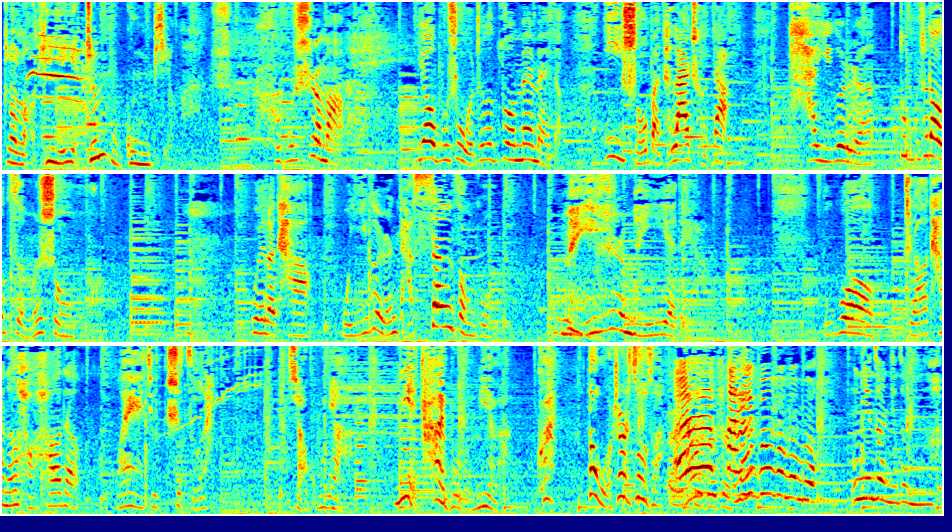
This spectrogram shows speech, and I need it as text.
这老天爷也真不公平啊！可不是嘛，要不是我这个做妹妹的，一手把他拉扯大，他一个人都不知道怎么生活。为了他，我一个人打三份工，没日没夜的呀。不过只要他能好好的，我也就知足了。小姑娘，你也太不容易了，快到我这儿坐坐。哎，阿姨，不用不用不用不用，您坐您坐您坐。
